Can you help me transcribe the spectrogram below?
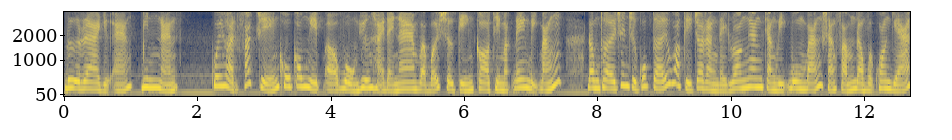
đưa ra dự án Bin Nạn quy hoạch phát triển khu công nghiệp ở vùng Duyên Hải Đại Nam và bởi sự kiện cò thì mặt đen bị bắn. Đồng thời, trên trường quốc tế, Hoa Kỳ cho rằng Đài Loan ngăn chặn việc buôn bán sản phẩm động vật hoang dã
